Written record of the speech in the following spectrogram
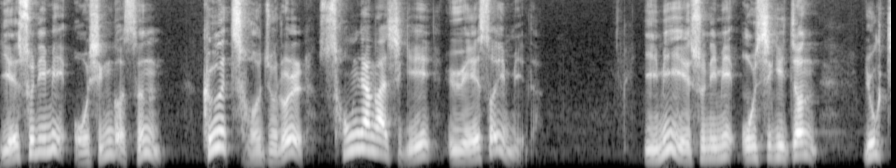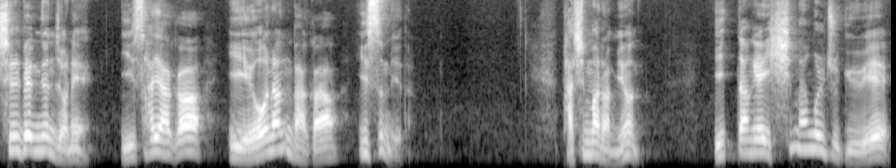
예수님이 오신 것은 그 저주를 속량하시기 위해서입니다. 이미 예수님이 오시기 전 6, 700년 전에 이사야가 예언한 바가 있습니다. 다시 말하면 이 땅에 희망을 주기 위해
